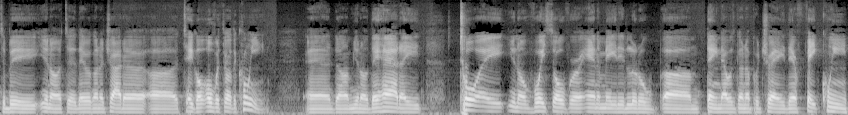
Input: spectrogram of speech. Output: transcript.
to be, you know, to, they were going to try to uh, take overthrow the queen, and um, you know they had a toy, you know, voiceover animated little um, thing that was going to portray their fake queen,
